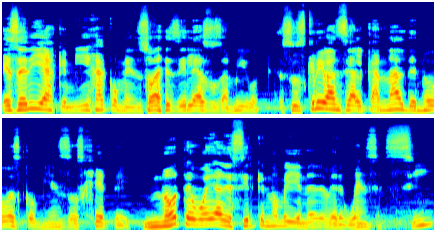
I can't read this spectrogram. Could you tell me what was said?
Ese día que mi hija comenzó a decirle a sus amigos, suscríbanse al canal de Nuevos Comienzos GT. No te voy a decir que no me llené de vergüenza, ¿sí?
